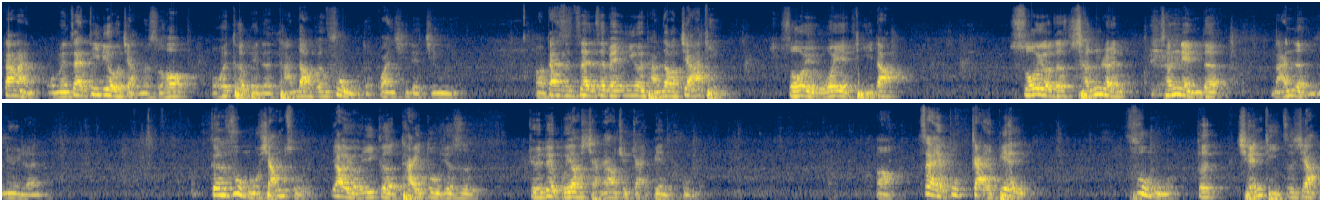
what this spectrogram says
当然，我们在第六讲的时候，我会特别的谈到跟父母的关系的经营。哦，但是在这边因为谈到家庭，所以我也提到。所有的成人、成年的男人、女人，跟父母相处要有一个态度，就是绝对不要想要去改变父母。啊，再不改变父母的前提之下，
